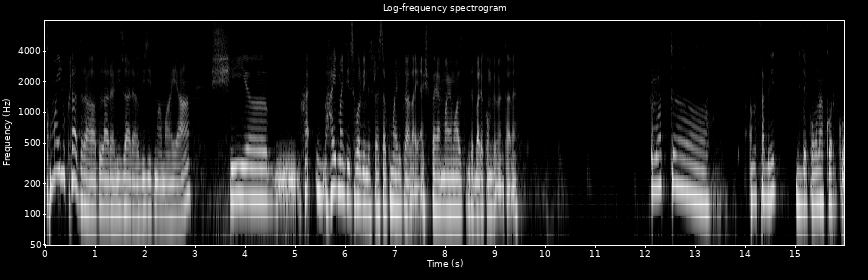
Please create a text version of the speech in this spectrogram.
cum ai lucrat la, la realizarea Visit Mamaia și uh, hai, hai mai întâi să vorbim despre asta, cum ai lucrat la ea și pe aia mai am o altă întrebare complementară. Am luat, uh, am stabilit de comun acord cu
